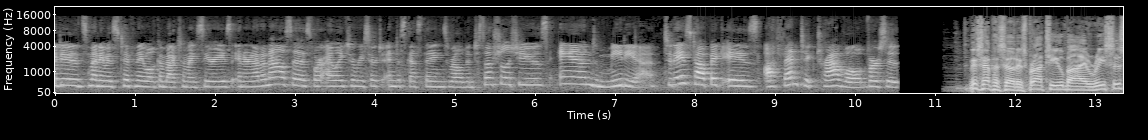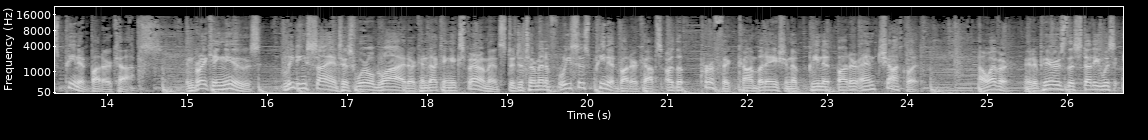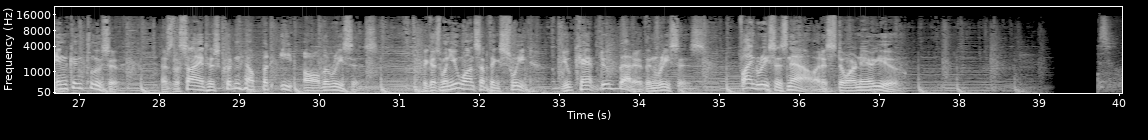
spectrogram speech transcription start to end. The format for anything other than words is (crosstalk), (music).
my dudes, my name is Tiffany. Welcome back to my series Internet Analysis, where I like to research and discuss things relevant to social issues and media. Today's topic is authentic travel versus. This episode is brought to you by Reese's Peanut Butter Cups. In breaking news, leading scientists worldwide are conducting experiments to determine if Reese's Peanut Butter Cups are the perfect combination of peanut butter and chocolate. However, it appears the study was inconclusive, as the scientists couldn't help but eat all the Reese's. Because when you want something sweet, you can't do better than Reese's. Find Reese's now at a store near you.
